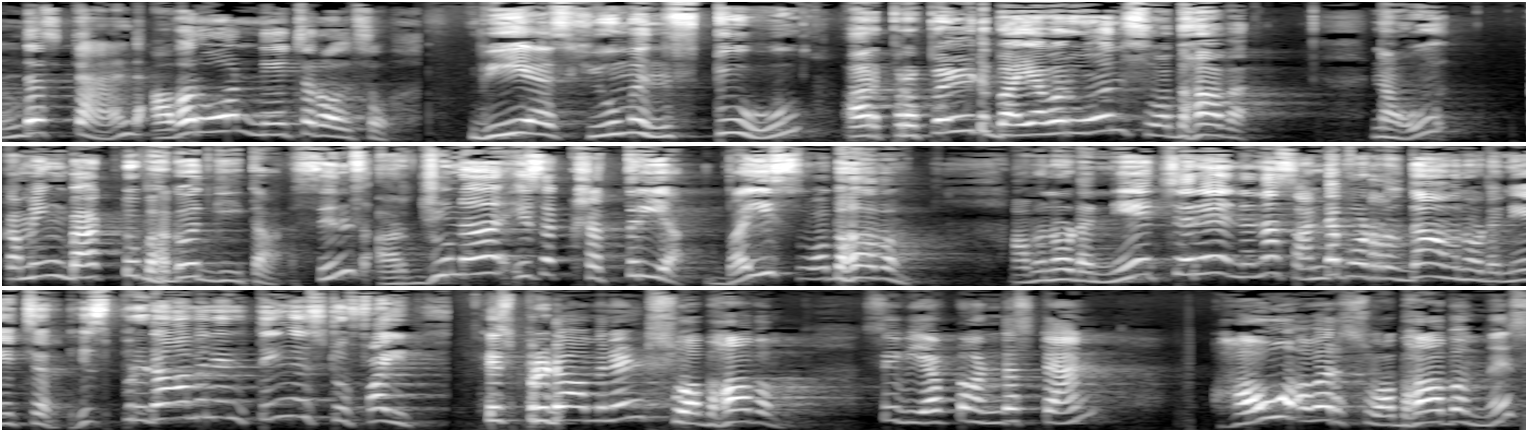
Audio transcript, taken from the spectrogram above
அண்டர்ஸ்டாண்ட் அவர் ஓன் நேச்சர் ஆல்சோ வி as humans too are propelled by our own swabhava now coming back to bhagavad gita since arjuna is a kshatriya by swabhavam அவனோட நேச்சரே என்னன்னா சண்டை போடுறது தான் அவனோட நேச்சர் ஹிஸ் ப்ரிடாமினன்ட் திங் இஸ் டு ஃபைட் ஹிஸ் ப்ரிடாமினன்ட் ஸ்வபாவம் சி வி ஹவ் டு அண்டர்ஸ்டாண்ட் ஹவு அவர் ஸ்வபாவம் இஸ்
